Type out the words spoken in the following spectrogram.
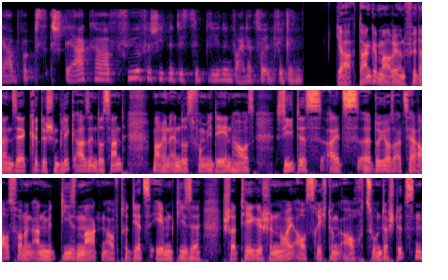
Wettbewerb stärker für verschiedene Disziplinen weiterzuentwickeln. Ja, danke Marion für deinen sehr kritischen Blick. Also interessant, Marion Endres vom Ideenhaus sieht es als äh, durchaus als Herausforderung an, mit diesem Markenauftritt jetzt eben diese strategische Neuausrichtung auch zu unterstützen.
